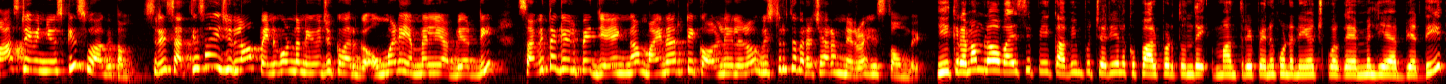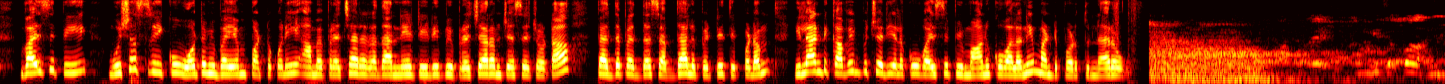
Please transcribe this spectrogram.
Mass TV న్యూస్కి స్వాగతం. శ్రీ సత్యసాయి జిల్లా పెనుగొండ నియోజకవర్గ ఉమ్మడి ఎమ్మెల్యే అభ్యర్థి సవిత గెలిపే ధ్యేయంగా మైనారిటీ కాలనీలలో విస్తృత ప్రచారం నిర్వహిస్తోంది. ఈ క్రమంలో వైసీపీ కవింపు చర్యలకు పాల్పడుతుంది. మంత్రి పెనుకొండ నియోజకవర్గ ఎమ్మెల్యే అభ్యర్థి వైసీపీ ఉషశ్రీకు ఓటమి భయం పట్టుకుని ఆమె ప్రచార రథాన్ని టీడీపీ ప్రచారం చేసే చోట పెద్ద పెద్ద శబ్దాలు పెట్టి తిప్పడం ఇలాంటి కవింపు చర్యలకు వైసీపీ మానుకోవాలని మండిపడుతున్నారు.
